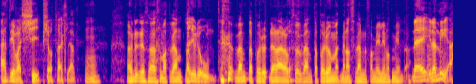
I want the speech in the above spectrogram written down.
äh, det var cheap shot verkligen. Ja, det är så här som att vänta, gjorde ont. vänta på, den här också, vänta på rummet medan vännerfamiljen åt middag. Nej, är den med?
